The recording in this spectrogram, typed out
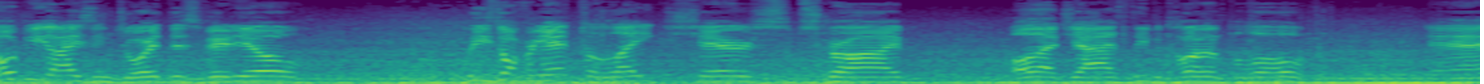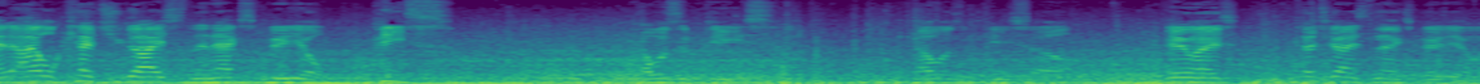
hope you guys enjoyed this video. Please don't forget to like, share, subscribe, all that jazz. Leave a comment below. And I will catch you guys in the next video. Peace. That wasn't peace. That wasn't peace out. Anyways, catch you guys in the next video.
